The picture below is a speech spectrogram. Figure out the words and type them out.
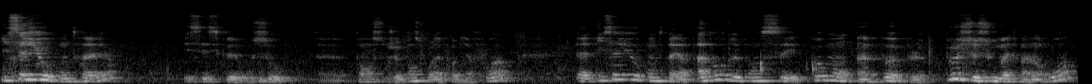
Il s'agit au contraire, et c'est ce que Rousseau euh, pense, je pense pour la première fois, euh, il s'agit au contraire, avant de penser comment un peuple peut se soumettre à un roi,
